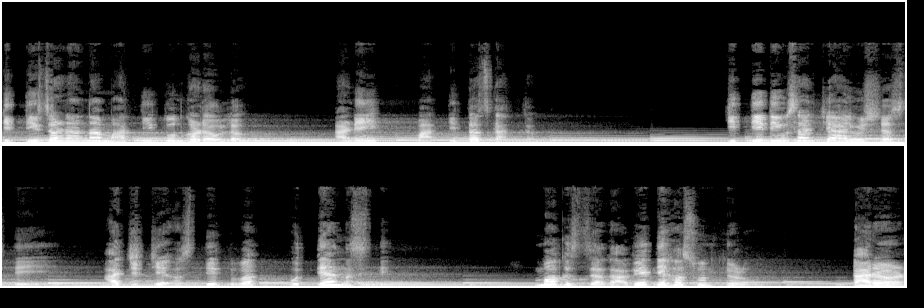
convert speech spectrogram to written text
किती जणांना मातीतून घडवलं आणि मातीतच घातलं. किती दिवसांचे आयुष्य असते आजचे अस्तित्व उद्या नसते. मग जगावे ते हसून खेळून कारण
